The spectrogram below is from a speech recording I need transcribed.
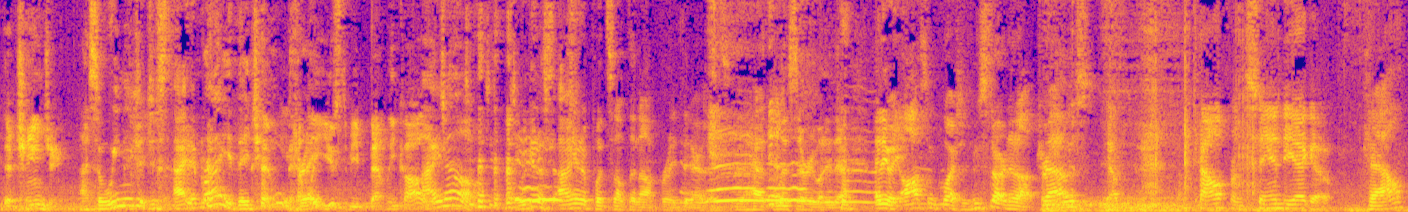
They're changing. Uh, so we need to just I, right. They change, Bentley right? used to be Bentley College. I know. We're gonna, I'm going to put something up right there. That lists everybody there. Anyway, awesome question. Who's starting it up? Travis? Yep. Cal from San Diego. Cal?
